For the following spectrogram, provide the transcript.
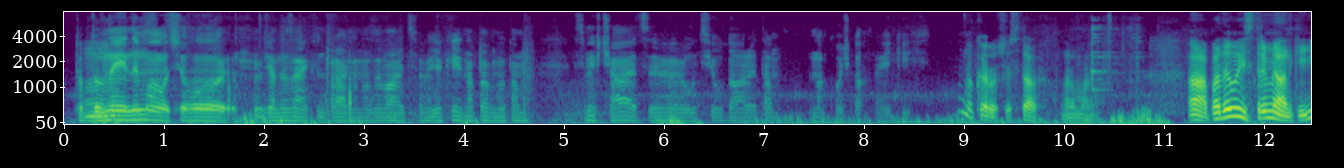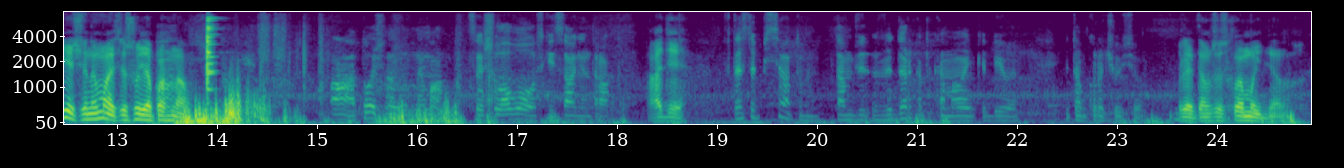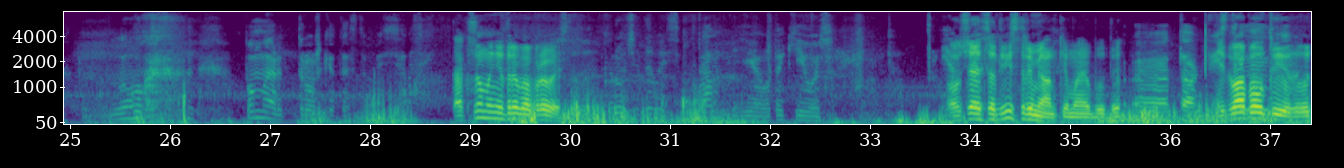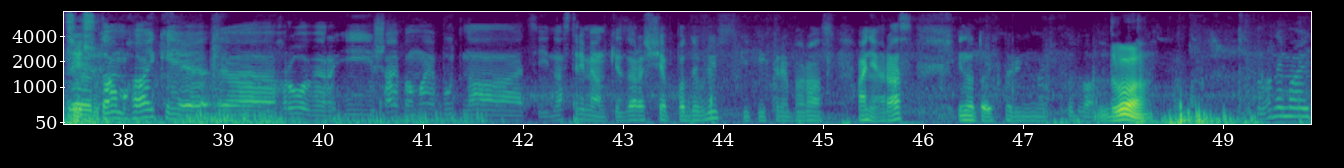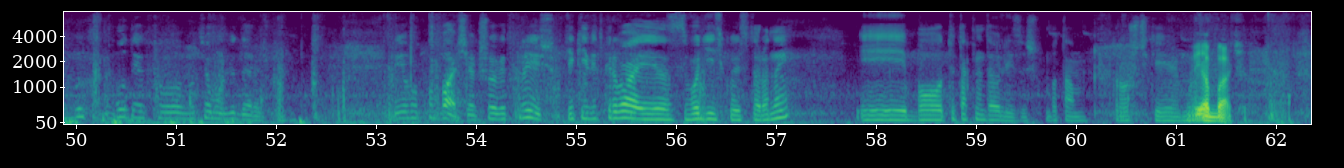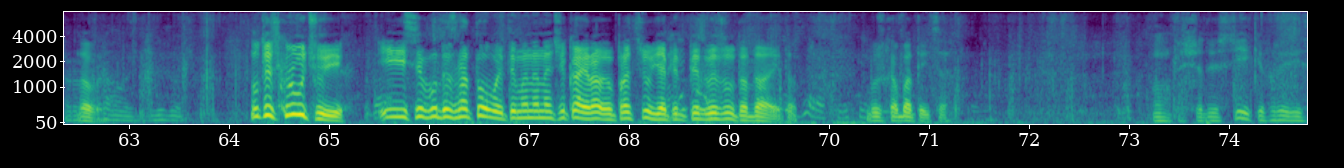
Тобто в неї нема цього, я не знаю, як він правильно називається, який, напевно, там смягчає це, ці удари там на кочках на якихось. Ну коротше, став нормально. А, подивись, стрімянки, є чи немає, якщо що я погнав. А, точно, тут нема. Це Шиловоловський Санін трактор. А де? В Т-150 там відерка така маленька біла. Там, коротше, все. Блядь, там же ж хламидня. Ну, помер трошки Т-150. Так що мені треба привезти? Коротше, дивись, там є отакі ось. Получається, дві стрімянки має бути. Е, так, дві І два болти оці е. Там гайки, е, гровер і шайба має бути на цій, на стрімянки. Зараз ще подивлюсь, скільки їх треба. Раз. А ні, раз. І на той стороні, начебто два. Два. Вони мають бути, бути в, в цьому відеречку. Ти його побачиш, якщо відкриєш, тільки відкривай з водійської сторони. І, бо ти так не долізеш, бо там трошечки Я бачу. візочок. Ну ти скручуй їх. І якщо будеш готовий, ти мене не чекай, ра- працюй, я під, підвезу тоді. То. Будеш хабатитися. От, ще дві стійки привіз.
